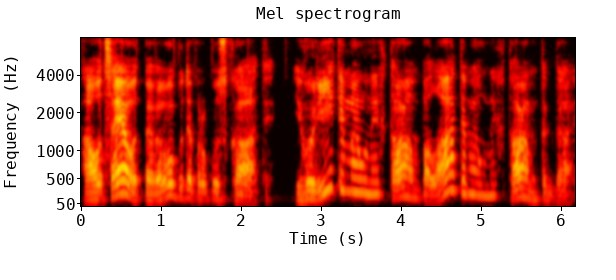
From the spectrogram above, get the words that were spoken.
А оце от ПВО буде пропускати. І горітиме у них там, палатиме у них там і так далі.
